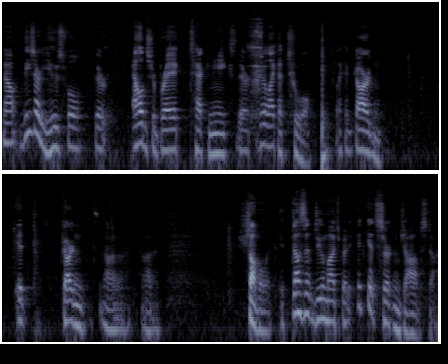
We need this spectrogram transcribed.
Now, these are useful. They're algebraic techniques. They're, they're like a tool. It's like a garden. It garden uh, uh, shovel. It, it doesn't do much, but it gets certain jobs done.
